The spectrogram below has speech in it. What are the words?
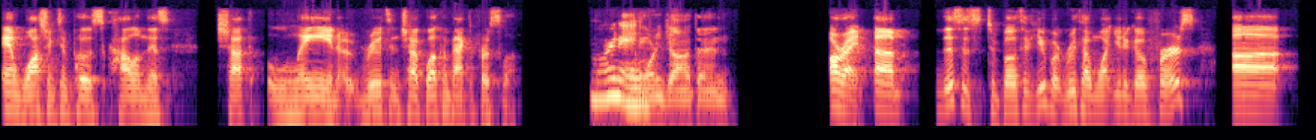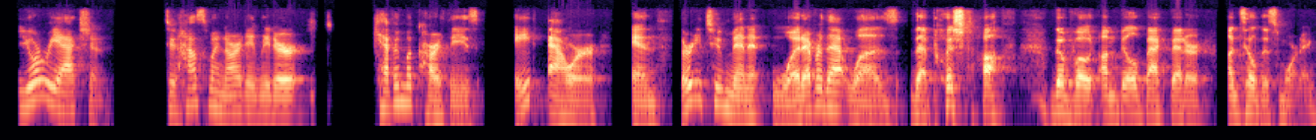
and Washington Post columnist Chuck Lane. Ruth and Chuck, welcome back to First Look. Morning. Good morning, Jonathan. All right. Um, this is to both of you, but Ruth, I want you to go first. Uh, your reaction to House Minority Leader Kevin McCarthy's eight hour and 32 minute, whatever that was, that pushed off the vote on Build Back Better until this morning?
